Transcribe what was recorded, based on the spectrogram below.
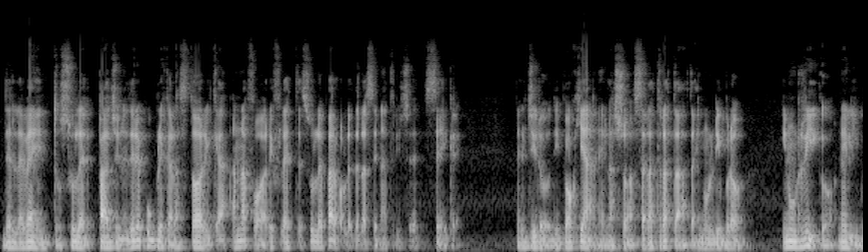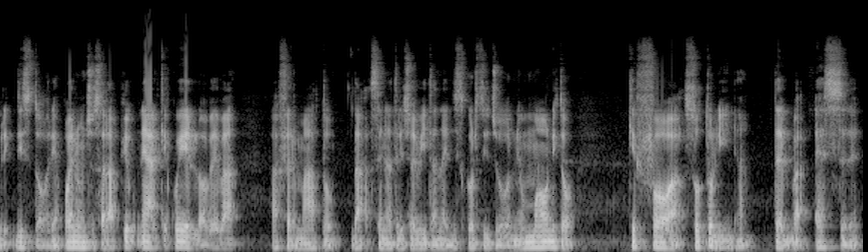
dell'evento. Sulle pagine di Repubblica la storica Anna Foa riflette sulle parole della senatrice Segre. Nel giro di pochi anni la Shoah sarà trattata in un libro in un rigo nei libri di storia, poi non ci sarà più neanche quello, aveva affermato la senatrice Vita negli scorsi giorni, un monito che FOA sottolinea debba essere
